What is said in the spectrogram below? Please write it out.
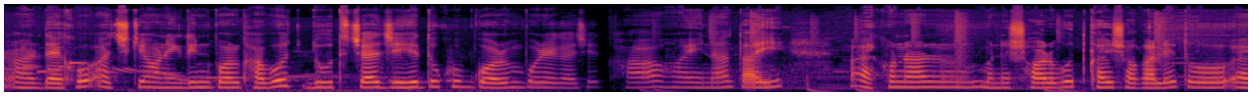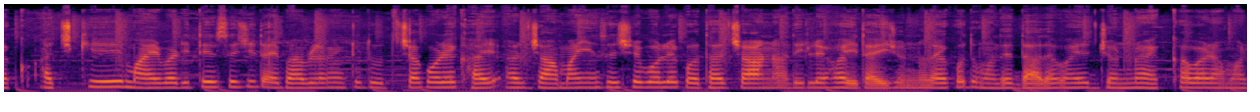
আর দেখো, আজকে অনেক দিন পর খাব। দুধ চা যেহেতু খুব গরম পড়ে গেছে, খাওয়া হয় না, তাই এখন আর মানে শরবত খাই সকালে। তো এক- আজকে মায়ের বাড়িতে এসেছি, তাই ভাবলাম একটু দুধ চা করে খাই। আর জামাই এসেছে বলে কোথাও চা না দিলে হয়, তাই জন্য দেখো, তোমাদের দাদা ভাইয়ের জন্য এক কাপ আর আমার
